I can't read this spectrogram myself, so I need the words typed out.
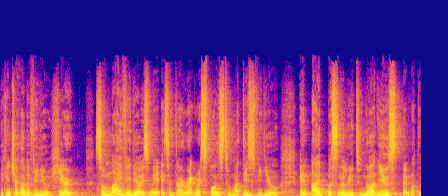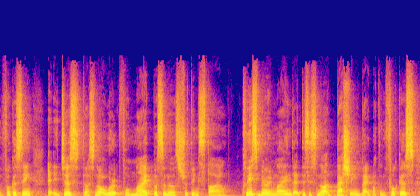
You can check out the video here so my video is made as a direct response to Matti's video and I personally do not use back button focusing and it just does not work for my personal shooting style. Please bear in mind that this is not bashing back button focus.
